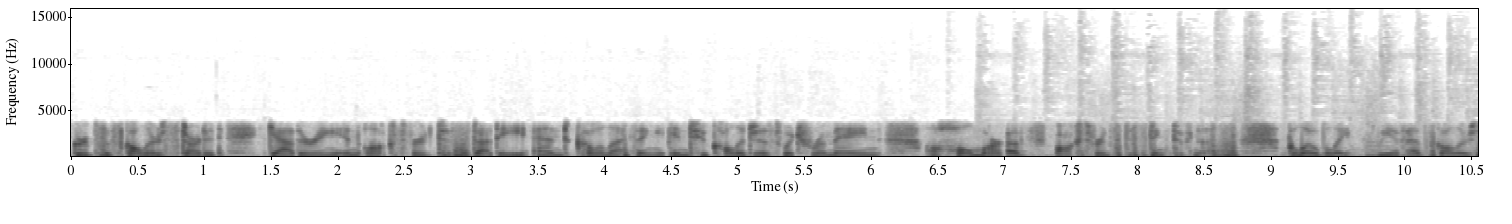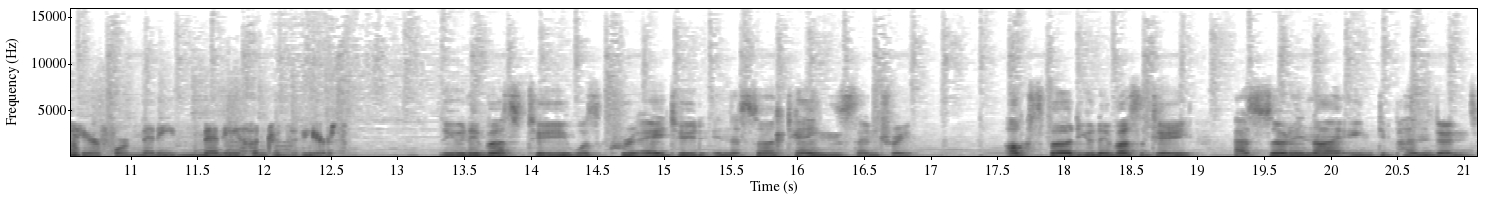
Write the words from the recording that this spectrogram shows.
Groups of scholars started gathering in Oxford to study and coalescing into colleges, which remain a hallmark of Oxford's distinctiveness globally. We have had scholars here for many, many hundreds of years. The university was created in the 13th century. Oxford University has 39 independent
